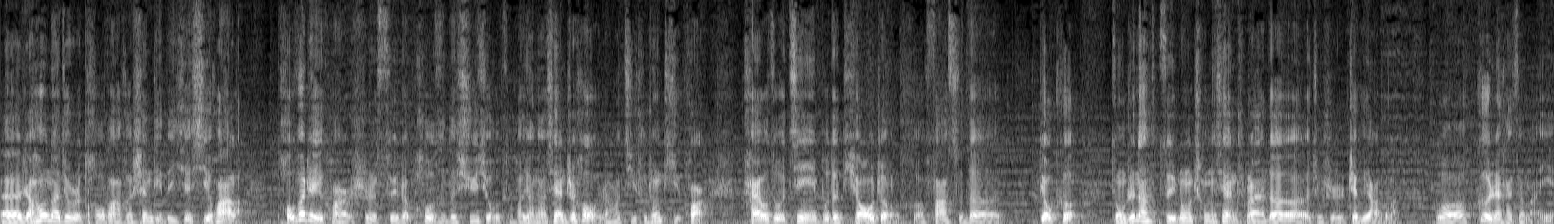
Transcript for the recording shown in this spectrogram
呃，然后呢，就是头发和身体的一些细化了。头发这一块是随着 pose 的需求做好样条线之后，然后挤出成体块，还要做进一步的调整和发丝的雕刻。总之呢，最终呈现出来的就是这个样子了。我个人还算满意。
